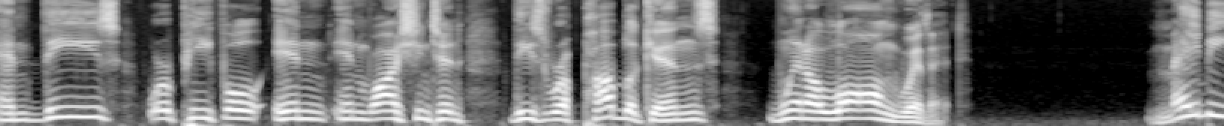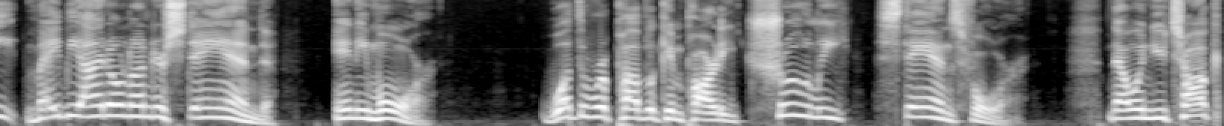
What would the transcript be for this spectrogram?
And these were people in, in Washington, these Republicans went along with it. Maybe, maybe I don't understand anymore what the Republican Party truly stands for. Now, when you talk,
